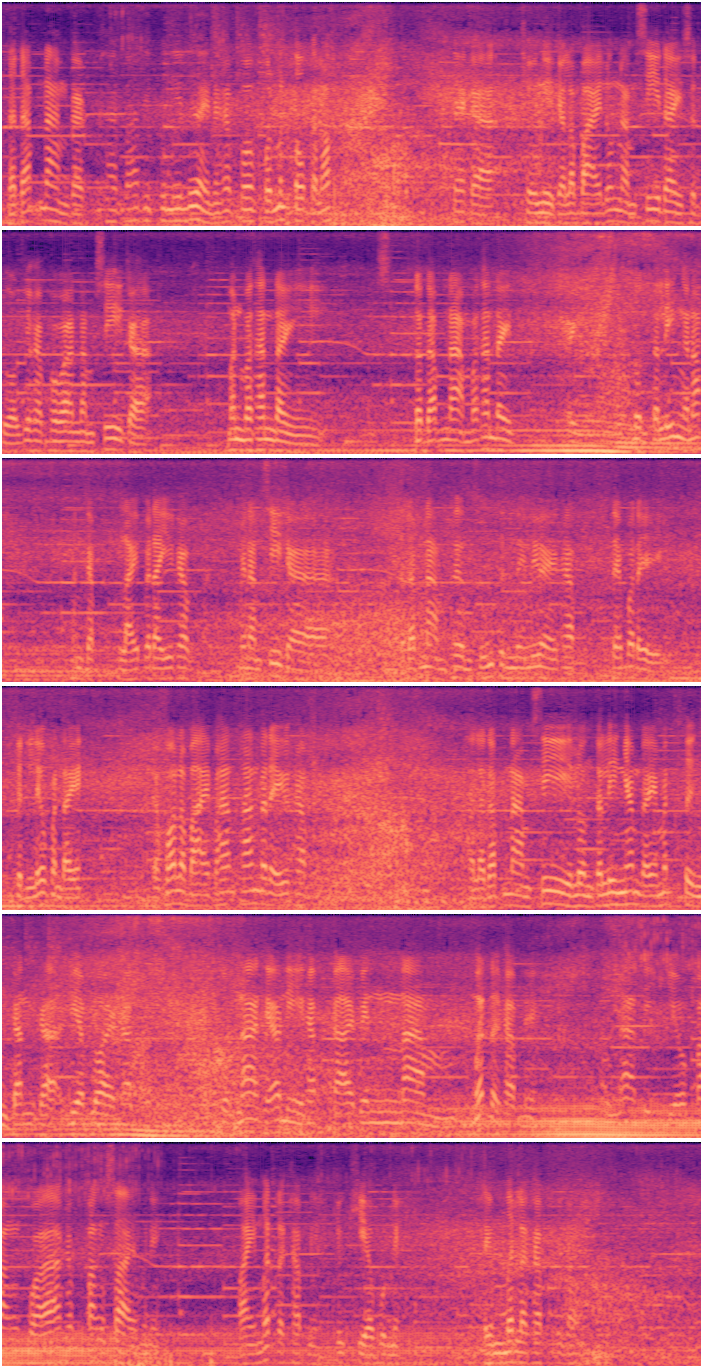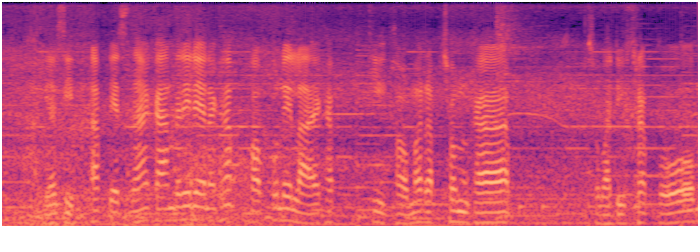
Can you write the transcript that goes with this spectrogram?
ระดับน้ำกับคาดว่าที่ขึ้นเรื่อยๆนะครับเพราะฝนมันตกกันเนาะแต่กะช่วงนี้ก็ระบายลงน้ำซี่ได้สะดวกอยู่ครับเพราะว่าน้ำซี่กะมันมาทันได้ระดับน้ำมาทันได้ไอ้ล้นตะลิ่งอะเนาะมันกับไหลไปได้อยู่ครับแม่น้ำซี่กะระดับน้ำเพิ่มสูงขึ้นเรื่อยๆครับแต่ว่าได้ขึ้นเร็วปันใดแต่พอระบายผ่านผ่านไปได้ครับ ระดับน้ำซี่ล้นตะลิงย่ำใดมันตึงกันกะเรียบร้อยครับตรงหน้าแถวนี้ครับกลายเป็นน้ำมดเลยครับนี่หน้าสีเขียวฟังขวาครับฟังซ้ายมันนี่ไปมดเลยครับนี่เขียวๆพวกนี้เต็มมดแล้วครับพี่น้องอ่าเดี๋ยวสิอัปเดตสถานการณ์ไปเรื่อยๆนะครับ ขอบคุณหลายๆครับ ที่เข้ามารับชมครับ สวัสดีครับผม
